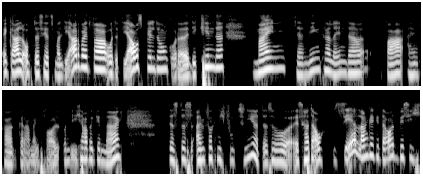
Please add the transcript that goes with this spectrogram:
egal, ob das jetzt mal die Arbeit war oder die Ausbildung oder die Kinder. Mein Terminkalender war einfach grammelvoll. Und ich habe gemerkt, dass das einfach nicht funktioniert. Also es hat auch sehr lange gedauert, bis ich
